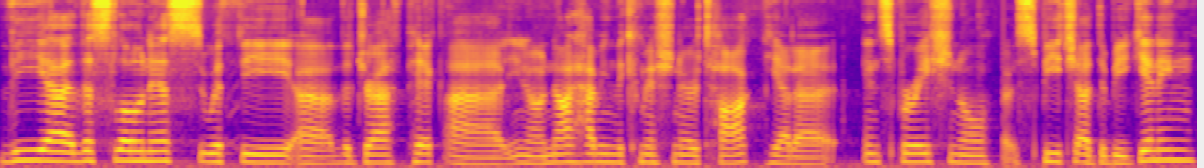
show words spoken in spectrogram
the uh, the slowness with the uh, the draft pick, uh, you know, not having the commissioner talk. He had a inspirational speech at the beginning.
